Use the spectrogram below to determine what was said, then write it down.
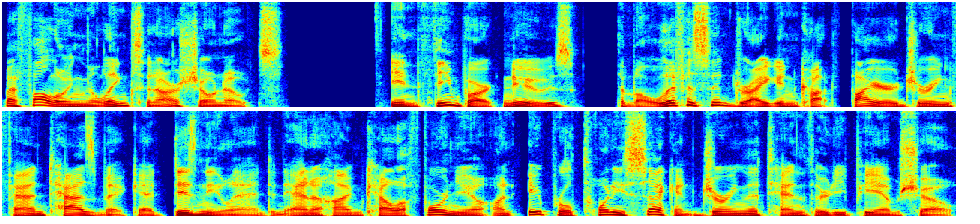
by following the links in our show notes. In theme park news, the Maleficent Dragon caught fire during Fantasmic at Disneyland in Anaheim, California on April 22nd during the 10:30 p.m. show.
